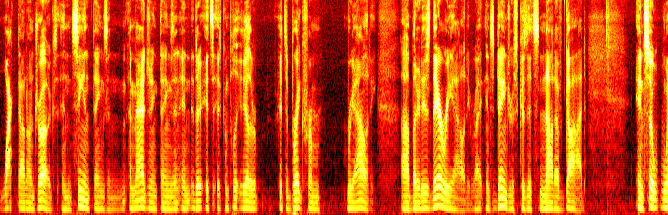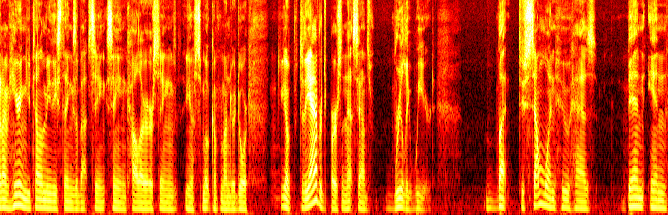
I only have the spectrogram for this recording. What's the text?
whacked out on drugs and seeing things and imagining things, and, and it's it's completely other. It's a break from reality, uh, but it is their reality, right? It's dangerous because it's not of God. And so when I'm hearing you telling me these things about seeing seeing color or seeing you know smoke come from under a door, you know, to the average person that sounds really weird. But to someone who has been in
